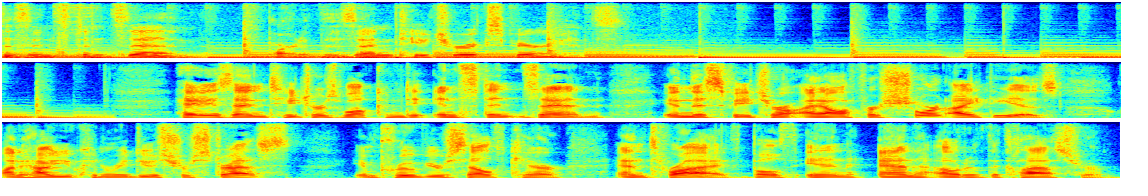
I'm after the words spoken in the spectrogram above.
is Instant Zen, part of the Zen Teacher Experience. Hey Zen teachers, welcome to Instant Zen. In this feature, I offer short ideas on how you can reduce your stress, improve your self care, and thrive both in and out of the classroom.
